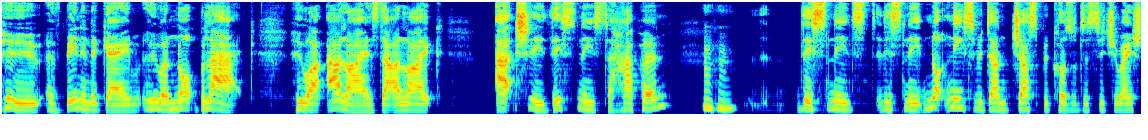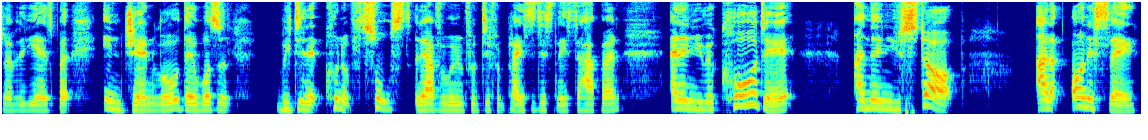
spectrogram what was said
who have been in the game who are not black, who are allies that are like, actually, this needs to happen. Mm-hmm. This needs this need not needs to be done just because of the situation over the years, but in general, there wasn't we didn't couldn't source the other women from different places. This needs to happen, and then you record it, and then you stop, and honestly,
